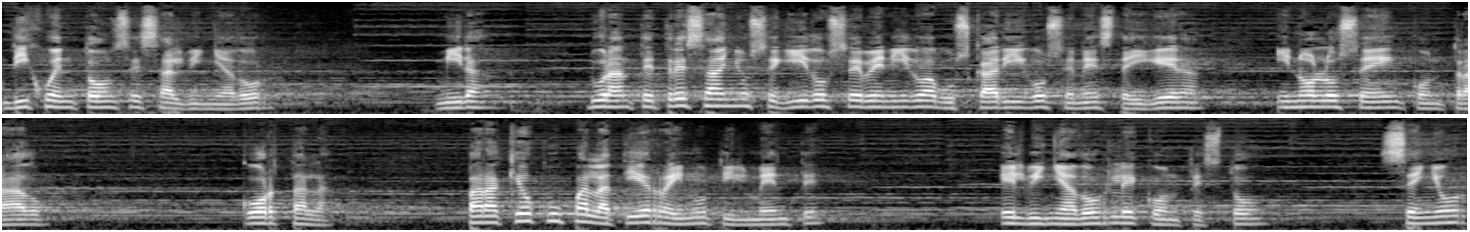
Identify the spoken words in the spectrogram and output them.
Dijo entonces al viñador, mira, durante tres años seguidos he venido a buscar higos en esta higuera y no los he encontrado. Córtala. ¿Para qué ocupa la tierra inútilmente? El viñador le contestó, Señor,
